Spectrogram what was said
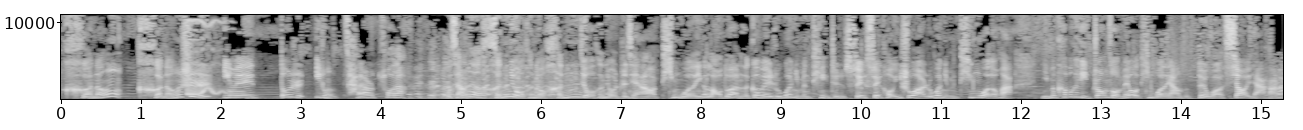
可能可能是因为。都是一种材料做的。我想起来很久很久很久很久之前啊，听过的一个老段子。各位，如果你们听，就是随随口一说啊，如果你们听过的话，你们可不可以装作没有听过的样子，对我笑一下哈？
